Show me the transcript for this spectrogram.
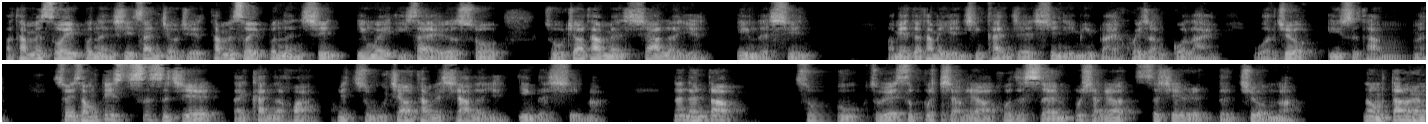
啊，他们所以不能信三九节，他们所以不能信，因为以赛亚又说，主叫他们瞎了眼，硬了心，啊，免得他们眼睛看见，心里明白，回转过来，我就医治他们。所以从第四十节来看的话，因为主叫他们瞎了眼，硬了心嘛，那难道主主耶稣不想要，或者神不想要这些人得救吗？那我们当然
